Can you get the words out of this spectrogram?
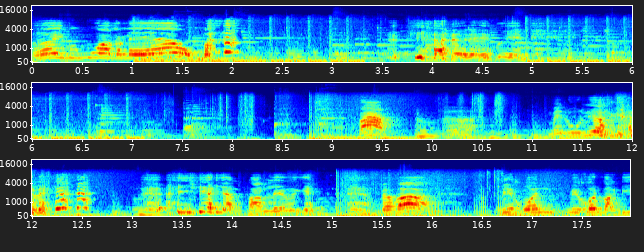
เอ้ยมึงมั่วกันแล้วเหี้ยอะไรเนี่ยไอ้เวนป้าบเออไม่รู้เรื่องกันเลย เหี้ยอย่างปั่นเลยเมื่อกี้แบบว่ามีคนมีคนหวังดี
